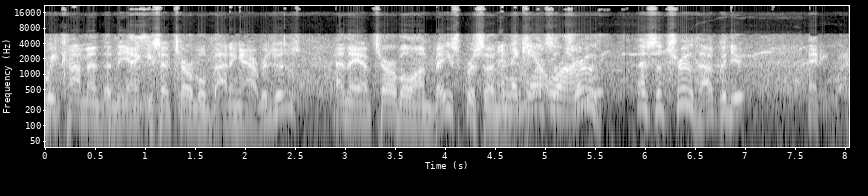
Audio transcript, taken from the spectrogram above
we comment that the Yankees have terrible batting averages and they have terrible on base percentage. And they can't That's run. the truth. That's the truth. How could you? Anyway,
